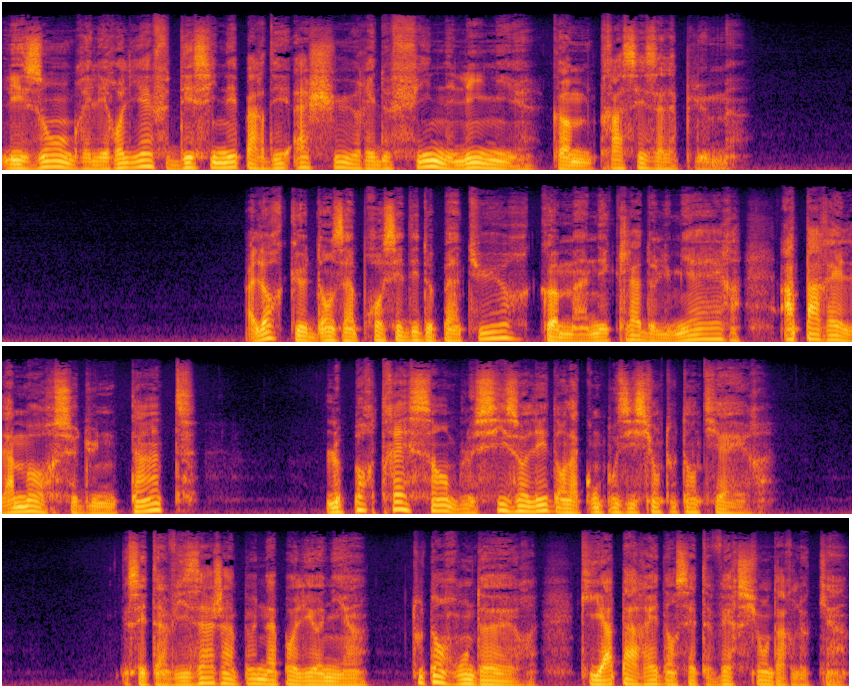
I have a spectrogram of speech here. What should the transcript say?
les ombres et les reliefs dessinés par des hachures et de fines lignes comme tracées à la plume alors que dans un procédé de peinture, comme un éclat de lumière, apparaît l'amorce d'une teinte, le portrait semble s'isoler dans la composition tout entière. C'est un visage un peu napoléonien, tout en rondeur, qui apparaît dans cette version d'Arlequin.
